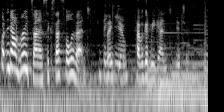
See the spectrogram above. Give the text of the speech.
putting down roots on a successful event. Thank, you. Have a good weekend. You too.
